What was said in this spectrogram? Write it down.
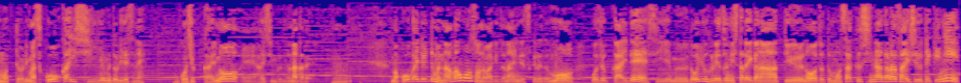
思っております。公開 CM 撮りですね。50回の、えー、配信分の中で。まあ、公開といっても生放送なわけじゃないんですけれども、50回で CM どういうフレーズにしたらいいかなっていうのをちょっと模索しながら最終的に、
